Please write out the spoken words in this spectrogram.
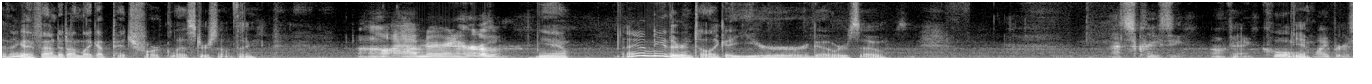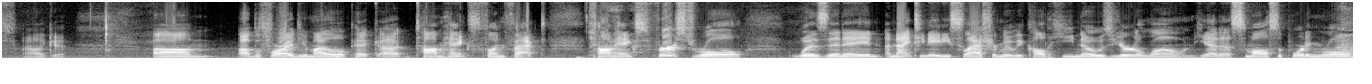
I think I found it on like a Pitchfork list or something. Oh, I have never even heard of them. Yeah. I didn't either until like a year ago or so. That's crazy. Okay, cool. Yeah. Wipers. I like it. Um, uh, before I do my little pick, uh, Tom Hanks. Fun fact: Tom Hanks' first role was in a, a 1980 slasher movie called "He Knows You're Alone." He had a small supporting role.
